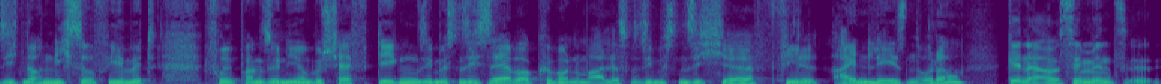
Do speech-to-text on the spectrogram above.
sich noch nicht so viel mit Frühpensionierung beschäftigen. Sie müssen sich selber kümmern um alles und sie müssen sich äh, viel einlesen, oder? Genau, sie müssen,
